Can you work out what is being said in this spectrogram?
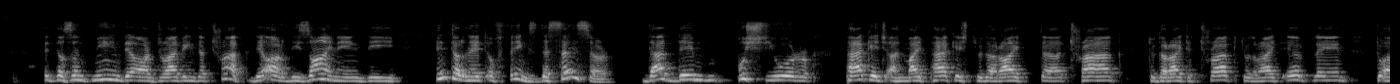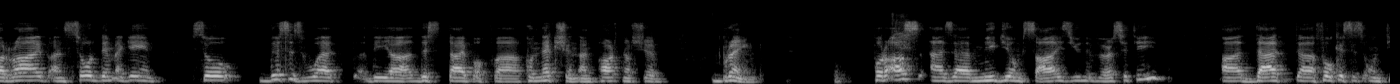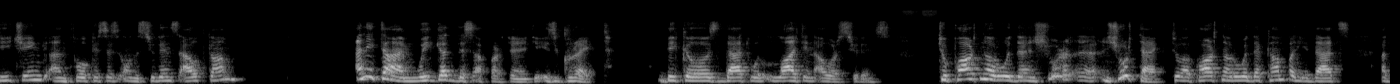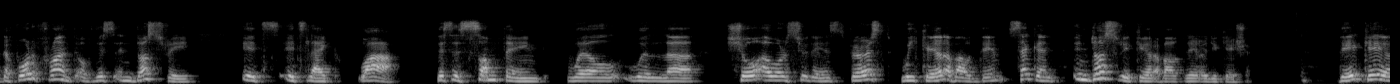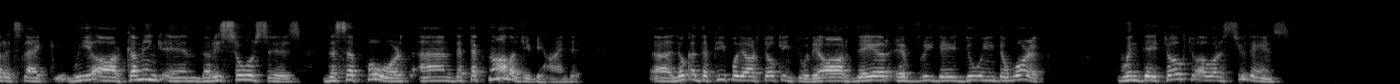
it doesn't mean they are driving the truck. They are designing the Internet of Things, the sensor that they push your package and my package to the right uh, track, to the right truck, to the right airplane, to arrive and sort them again. So this is what the uh, this type of uh, connection and partnership bring. For us as a medium-sized university uh, that uh, focuses on teaching and focuses on students' outcome, anytime we get this opportunity is great because that will lighten our students. To partner with the insure, uh, InsurTech, to a partner with the company that's at the forefront of this industry, it's, it's like, wow, this is something will, will uh, show our students, first, we care about them. Second, industry care about their education they care. It's like we are coming in, the resources, the support, and the technology behind it. Uh, look at the people you are talking to. They are there every day doing the work. When they talk to our students,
